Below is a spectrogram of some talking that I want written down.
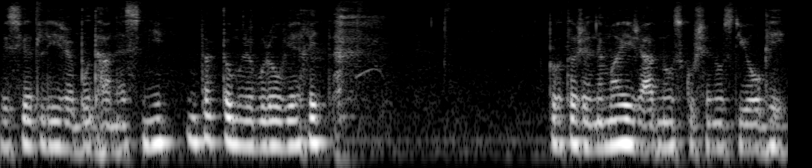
vysvětlí, že Buddha nesní, no tak tomu nebudou věřit. Protože nemají žádnou zkušenost jogy.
